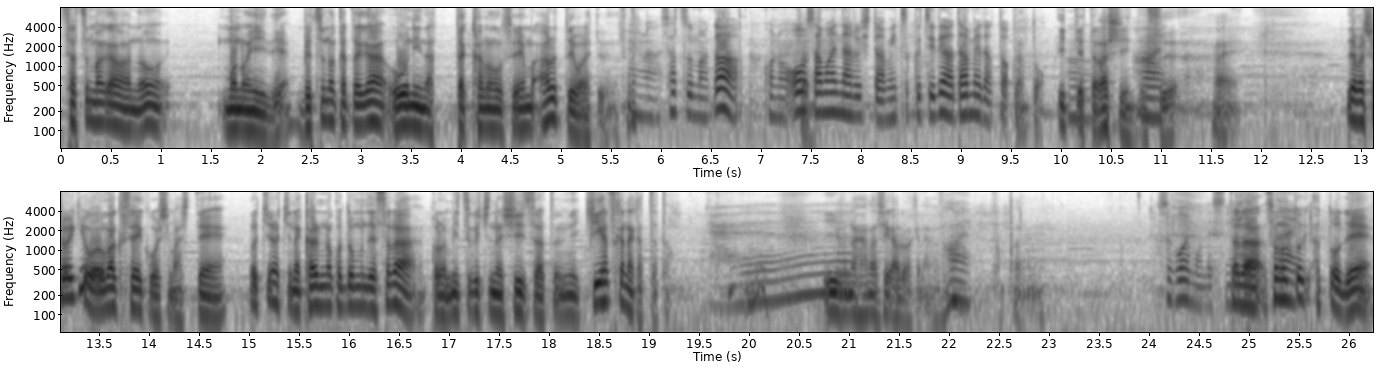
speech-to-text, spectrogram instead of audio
薩摩川の物言いで別の方が王になった可能性もあると言われてるんですね。うん薩摩がこの王様になる人は三つ口ではダメだと、だと言ってたらしいんです。うんはい。でまあ、小撃王はうまく成功しまして後々ね彼の子供でさらこの三つ口の手術後に気がつかなかったと。へいうふうな話があるわけなんですね。はい。すごいもんですね。ただそのはい。時、後で、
